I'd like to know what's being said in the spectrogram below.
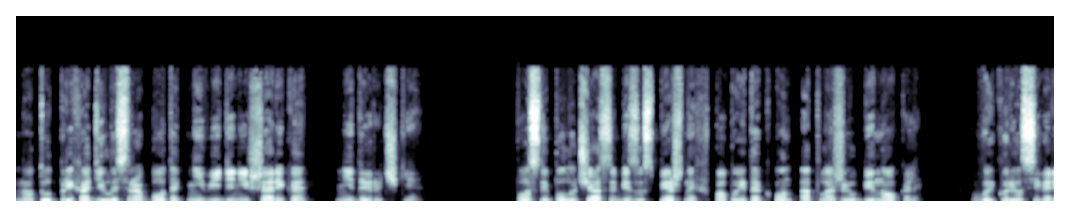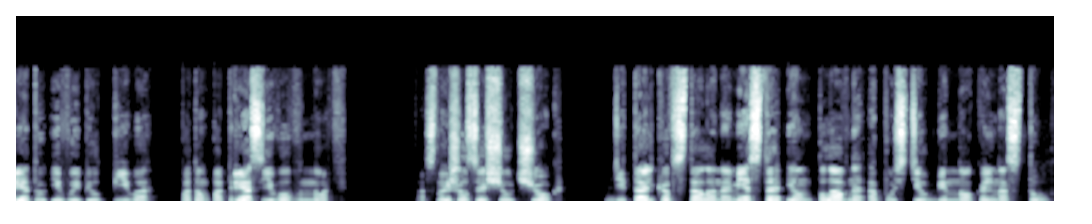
но тут приходилось работать, не видя ни шарика, ни дырочки. После получаса безуспешных попыток он отложил бинокль, выкурил сигарету и выпил пиво, потом потряс его вновь. Послышался щелчок – Деталька встала на место, и он плавно опустил бинокль на стул.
